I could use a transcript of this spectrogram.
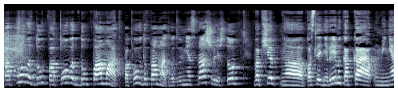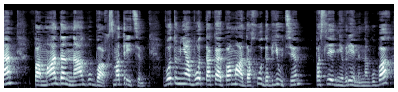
по поводу, по поводу помад, по поводу помад. Вот вы меня спрашивали, что вообще в последнее время, какая у меня помада на губах. Смотрите, вот у меня вот такая помада Huda Beauty последнее время на губах,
